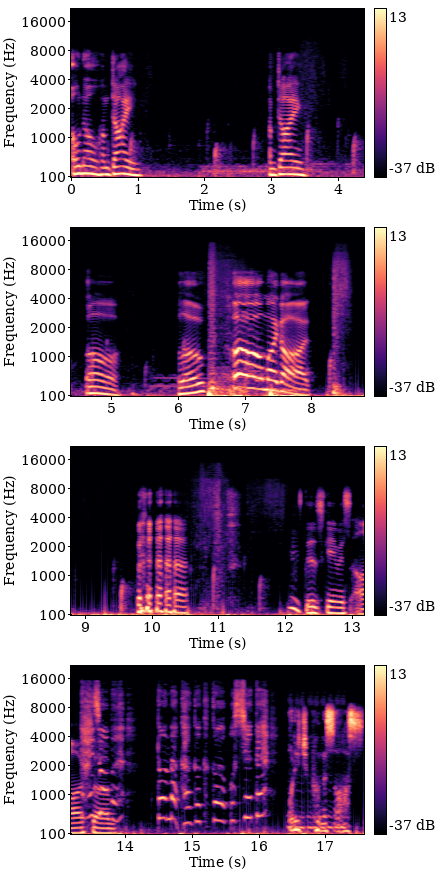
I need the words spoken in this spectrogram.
Oh no, I'm dying. I'm dying. Oh. Hello? Oh my god. this game is awesome. What did you put in the sauce?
